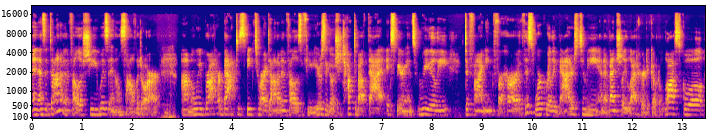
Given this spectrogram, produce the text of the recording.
And as a Donovan Fellow, she was in El Salvador. Um, and we brought her back to speak to our Donovan Fellows a few years ago. She talked about that experience really defining for her this work really matters to me and eventually led her to go to law school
